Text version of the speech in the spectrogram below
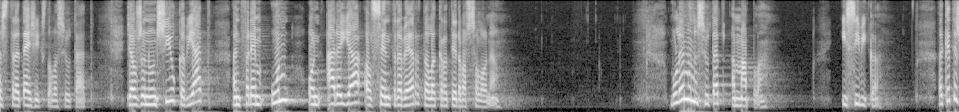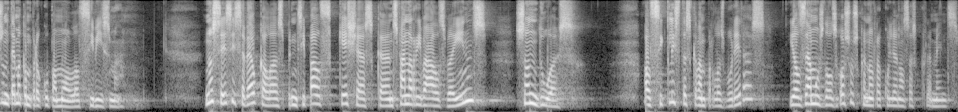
estratègics de la ciutat. Ja us anuncio que aviat en farem un on ara hi ha el centre verd de la carretera Barcelona. Volem una ciutat amable i cívica. Aquest és un tema que em preocupa molt, el civisme. No sé si sabeu que les principals queixes que ens fan arribar als veïns són dues els ciclistes que van per les voreres i els amos dels gossos que no recullen els excrements.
